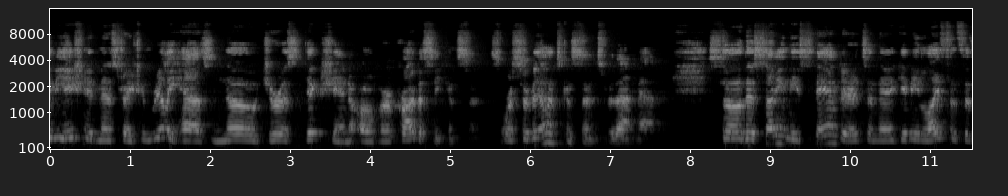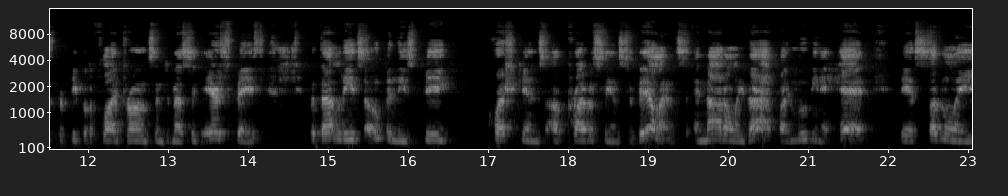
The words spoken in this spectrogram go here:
Aviation Administration really has no jurisdiction over privacy concerns or surveillance concerns for that matter. So they're setting these standards and they're giving licenses for people to fly drones in domestic airspace. But that leaves open these big questions of privacy and surveillance. And not only that, by moving ahead, they have suddenly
